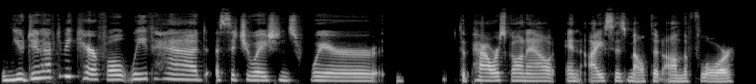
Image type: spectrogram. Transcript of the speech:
you do have to be careful. We've had situations where the power's gone out and ice is melted on the floor.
